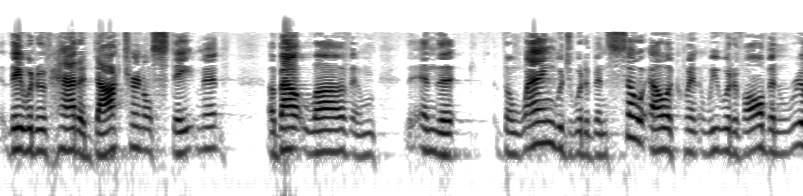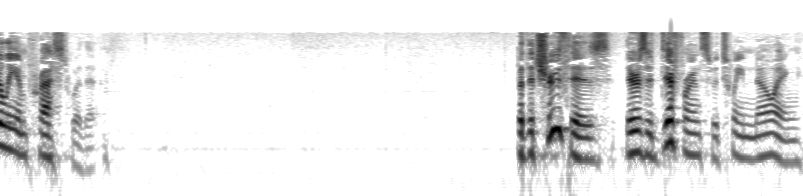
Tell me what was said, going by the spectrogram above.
they would have had a doctrinal statement about love and, and the, the language would have been so eloquent and we would have all been really impressed with it. But the truth is, there's a difference between knowing,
